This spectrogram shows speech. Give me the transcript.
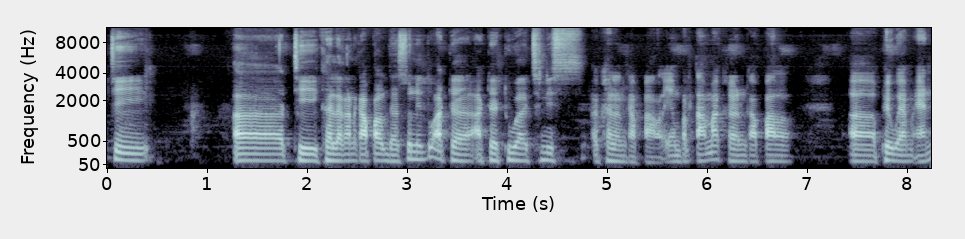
di eh, di galangan kapal Dasun itu ada ada dua jenis galangan kapal. Yang pertama galangan kapal eh, BUMN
